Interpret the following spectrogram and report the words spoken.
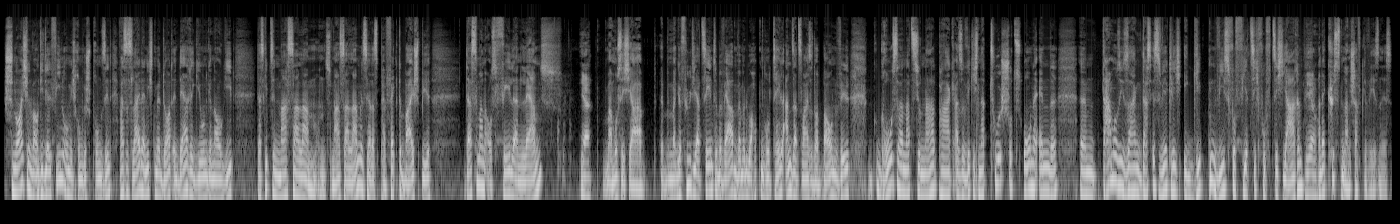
schnorcheln war und die Delfine um mich rumgesprungen sind, was es leider nicht mehr dort in der Region genau gibt. Das gibt's in Marsalam und Marsalam ist ja das perfekte Beispiel, dass man aus Fehlern lernt. Ja. Man muss sich ja man gefühlt Jahrzehnte bewerben, wenn man überhaupt ein Hotel ansatzweise dort bauen will. Großer Nationalpark, also wirklich Naturschutz ohne Ende. Ähm, da muss ich sagen, das ist wirklich Ägypten, wie es vor 40, 50 Jahren ja. an der Küstenlandschaft gewesen ist.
